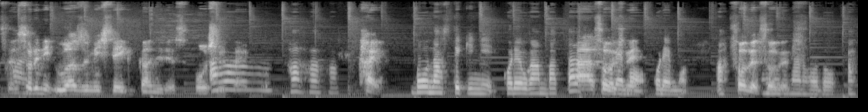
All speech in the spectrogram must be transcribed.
それはいそれに上積みしていく感じです、報酬タイプははは。はい。ボーナス的にこれを頑張ったら、あーそうですねこれも、これも。あ、そうです、そうです。なるほど。あ、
